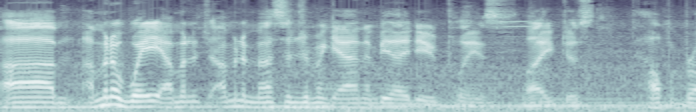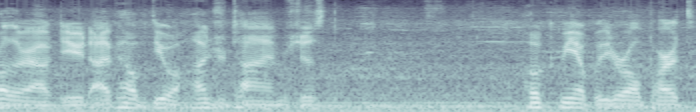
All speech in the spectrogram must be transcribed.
Um, I'm gonna wait. I'm gonna I'm gonna message him again and be like, dude, please, like, just help a brother out, dude. I've helped you a hundred times. Just hook me up with your old parts.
